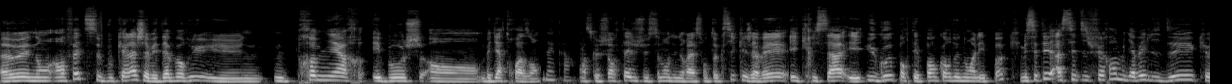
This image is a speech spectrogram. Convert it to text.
Euh, non, en fait ce bouquin-là j'avais d'abord eu une, une première ébauche en ben, il y a 3 ans. D'accord. Parce que je sortais justement d'une relation toxique et j'avais écrit ça et Hugo portait pas encore de nom à l'époque. Mais c'était assez différent, mais il y avait l'idée que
